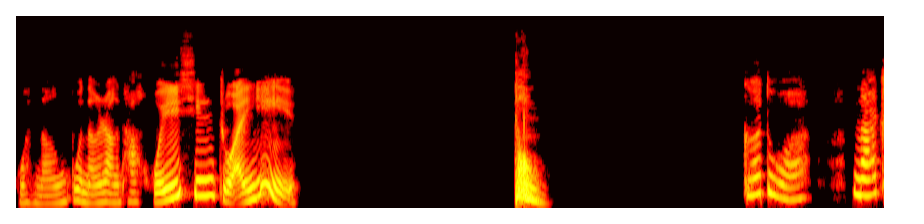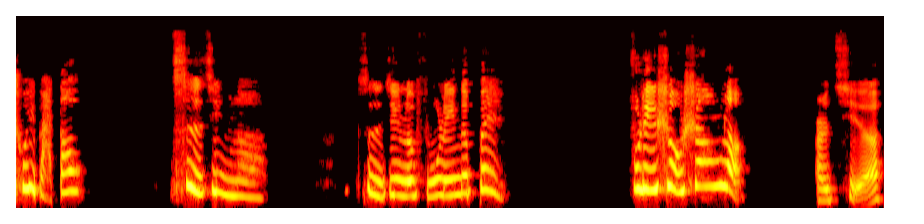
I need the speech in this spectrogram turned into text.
我能不能让他回心转意。嘣！格朵拿出一把刀，刺进了，刺进了福林的背。福林受伤了。而且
